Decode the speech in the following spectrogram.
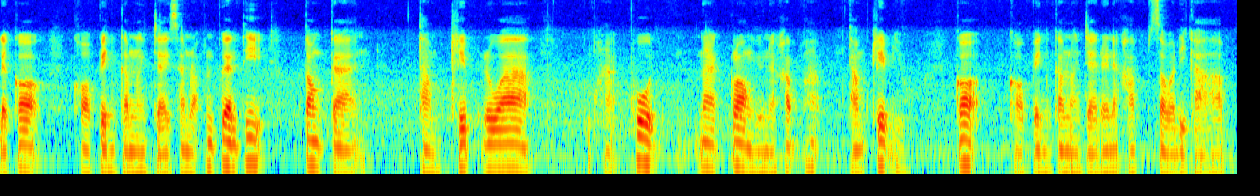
แล้วก็ขอเป็นกำลังใจสำหรับเพื่อนๆที่ต้องการทำคลิปหรือว่าหากพูด หน้ากล้องอยู่นะครับทำคลิปอยู่ ก็ขอเป็นกำลังใจด้วยนะครับ สวัสดีครับ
